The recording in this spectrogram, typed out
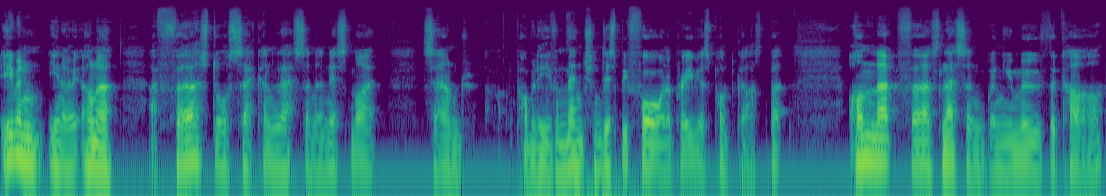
Even, you know, on a, a first or second lesson, and this might sound, I've probably even mentioned this before on a previous podcast, but on that first lesson, when you move the car,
